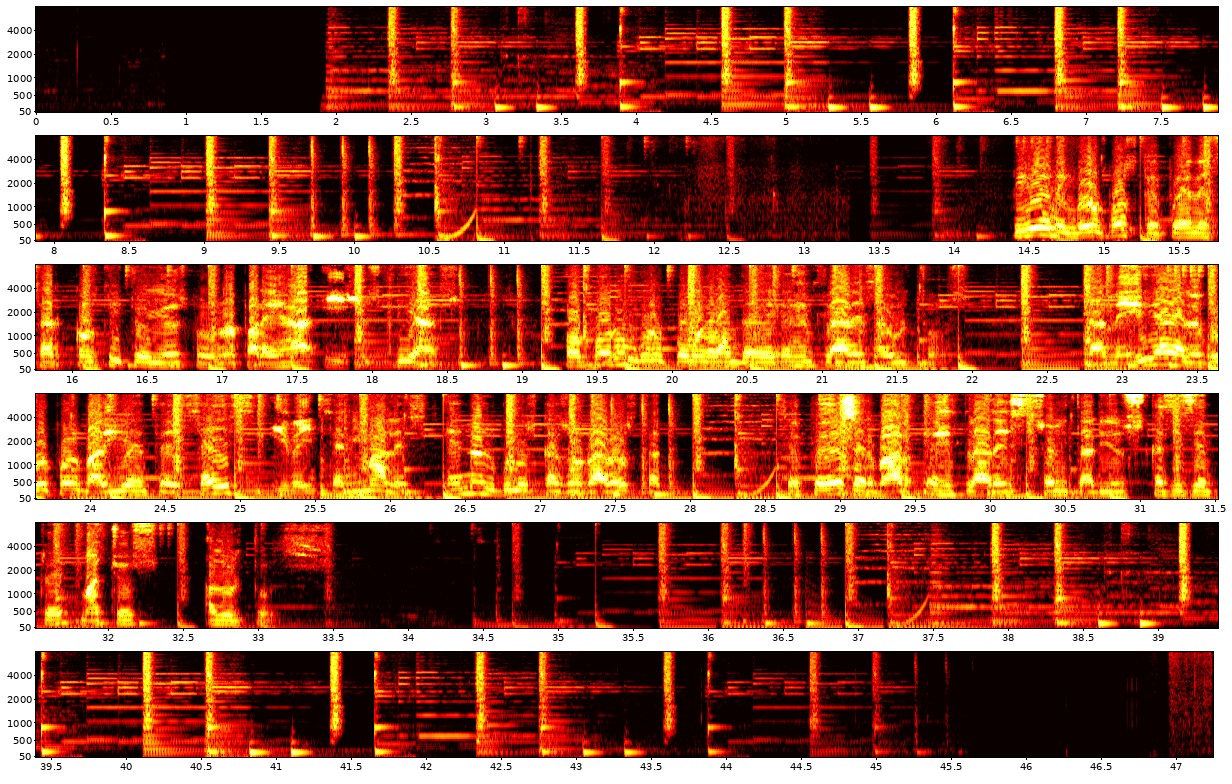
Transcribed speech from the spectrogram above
Viven en grupos que pueden estar constituidos por una pareja y sus crías, o por un grupo más grande de ejemplares adultos. La medida de los grupos varía entre 6 y 20 animales. En algunos casos raros se puede observar ejemplares solitarios, casi siempre machos adultos.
